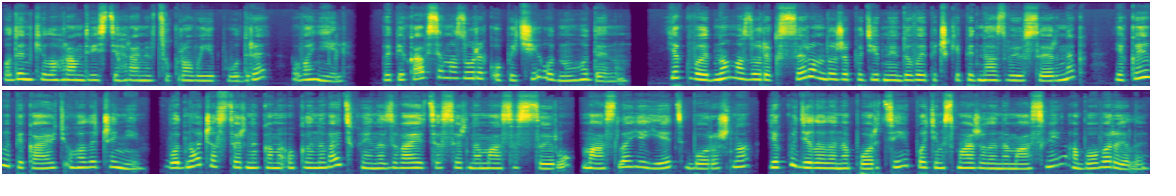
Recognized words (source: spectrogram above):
1 кг 200 г цукрової пудри, ваніль. Випікався мазурик у печі одну годину. Як видно, мазурик з сиром дуже подібний до випічки під назвою сирник, який випікають у Галичині. Водночас сирниками у Клиновецької називається сирна маса з сиру, масла, яєць, борошна, яку ділили на порції, потім смажили на маслі або варили.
